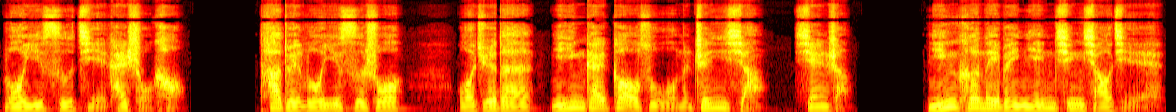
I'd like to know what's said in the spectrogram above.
罗伊斯解开手铐。他对罗伊斯说：“我觉得你应该告诉我们真相，先生。您和那位年轻小姐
